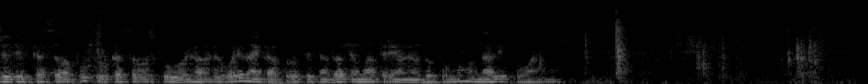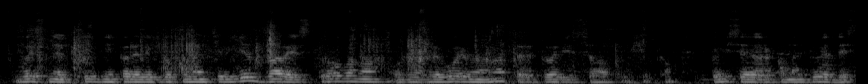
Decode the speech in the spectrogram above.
жителька села Пухівка, Савоскул Ольга Григорівна, яка просить надати матеріальну допомогу на лікування. Весь необхідний перелік документів є. Зареєстровано Ольга Григорівна на території села Пухівка. Комісія рекомендує 10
